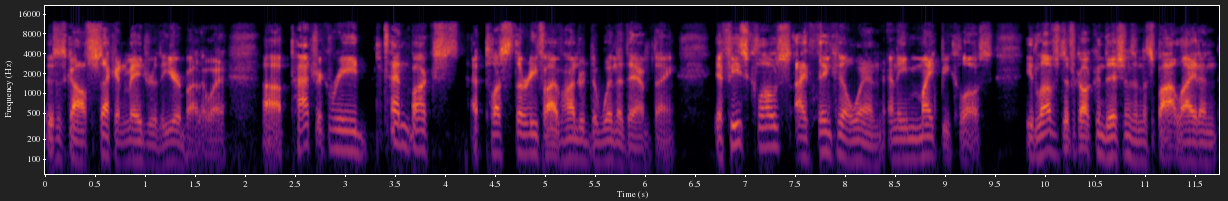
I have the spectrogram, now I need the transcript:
This is golf's second major of the year, by the way. Uh, Patrick Reed, ten bucks at plus thirty five hundred to win the damn thing. If he's close, I think he'll win, and he might be close. He loves difficult conditions in the spotlight, and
